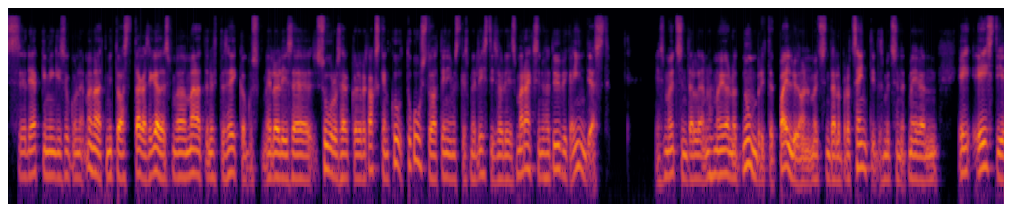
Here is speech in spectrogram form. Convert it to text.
see oli äkki mingisugune, ma ei mäleta, mitu aastat tagasi, igatahes ma mäletan ühte seika, kus meil oli see suurusjärk oli veel kakskümmend kuus tuhat inimest, kes meil listis oli, siis ma rääkisin ühe tüübiga Indiast ja siis ma ütlesin talle, noh, ma ei öelnud numbrit, et palju on, ma ütlesin talle protsentides, ma ütlesin, et meil on e Eesti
